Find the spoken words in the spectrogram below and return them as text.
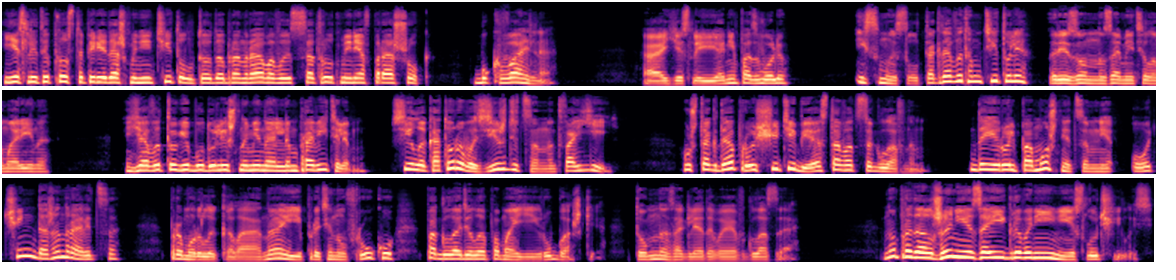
Если ты просто передашь мне титул, то добронравовы сотрут меня в порошок. Буквально». «А если я не позволю?» «И смысл тогда в этом титуле?» — резонно заметила Марина. Я в итоге буду лишь номинальным правителем, сила которого зиждется на твоей. Уж тогда проще тебе оставаться главным. Да и роль помощницы мне очень даже нравится». Промурлыкала она и, протянув руку, погладила по моей рубашке, томно заглядывая в глаза. Но продолжение заигрываний не случилось,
